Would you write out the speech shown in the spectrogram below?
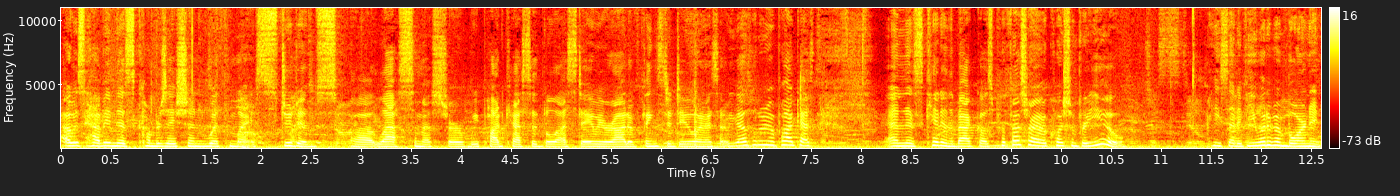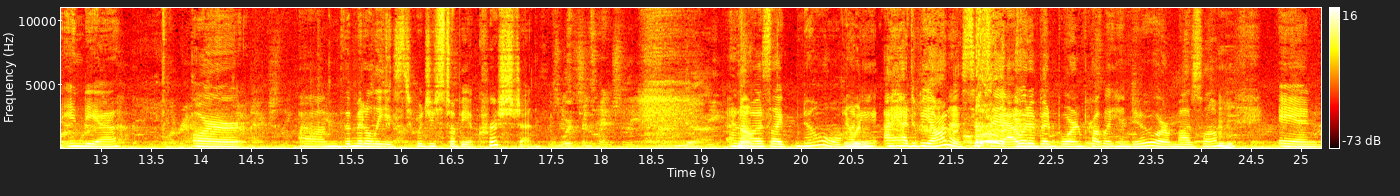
I was having this conversation with my students uh, last semester. We podcasted the last day. We were out of things to do, and I said, "You guys want to do a podcast?" And this kid in the back goes, "Professor, I have a question for you." He said, "If you would have been born in India or um, the Middle East, would you still be a Christian?" And No. I was like, "No, honey." I had to be honest and say I would have been born probably Hindu or Muslim, Mm-hmm. and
